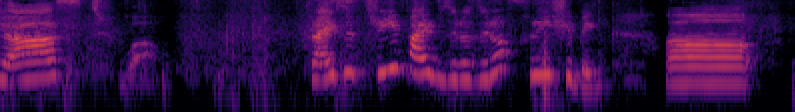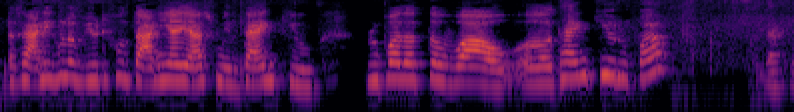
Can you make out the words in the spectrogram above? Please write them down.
just wow price is three five zero zero free shipping শাড়িগুলো beautiful Tania Yasmin thank you Rupa Dutta wow thank you Rupa. দেখো,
